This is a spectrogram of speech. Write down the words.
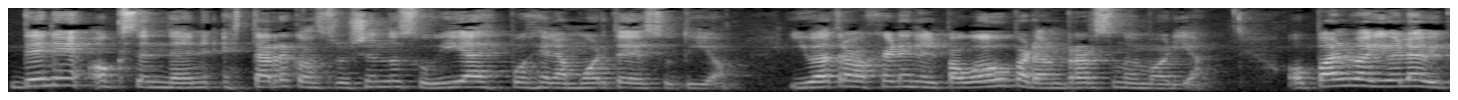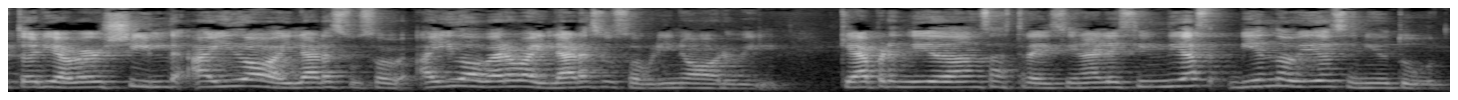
Dene Oxenden está reconstruyendo su vida después de la muerte de su tío y va a trabajar en el powwow para honrar su memoria. Opal Viola Victoria Bearshield ha ido a, bailar a, su ha ido a ver bailar a su sobrino Orville, que ha aprendido danzas tradicionales indias viendo videos en YouTube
